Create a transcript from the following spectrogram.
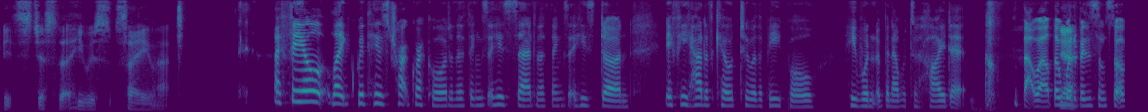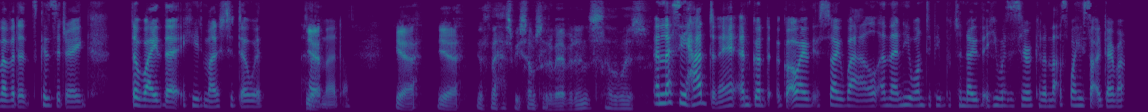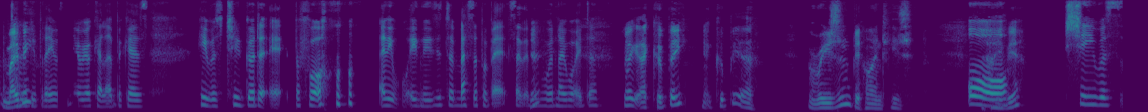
It's just that he was saying that. I feel like with his track record and the things that he's said and the things that he's done, if he had have killed two other people, he wouldn't have been able to hide it that well. There Yeah. would have been some sort of evidence considering the way that he'd managed to deal with her Yeah. murder. Yeah, yeah. There has to be some sort of evidence, otherwise. Unless he had done it and got got away with it so well, and then he wanted people to know that he was a serial killer, and that's why he started going around Maybe. telling people that he was a serial killer because he was too good at it before, and he, he needed to mess up a bit so that Yeah. people would know what he'd done. That could be. It could be a, a reason behind his Or behaviour. she was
